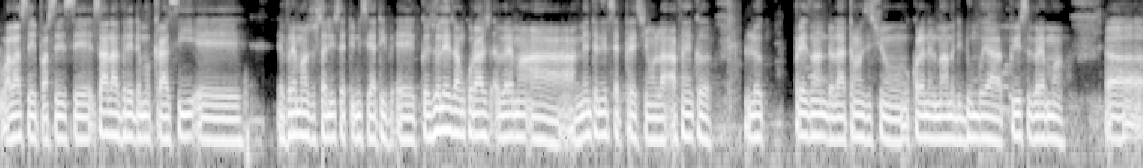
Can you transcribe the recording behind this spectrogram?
Voilà, c'est parce que c'est ça la vraie démocratie et vraiment, je salue cette initiative et que je les encourage vraiment à, maintenir cette pression-là afin que le président de la transition, colonel Mamadi Doumbouya, puisse vraiment euh,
